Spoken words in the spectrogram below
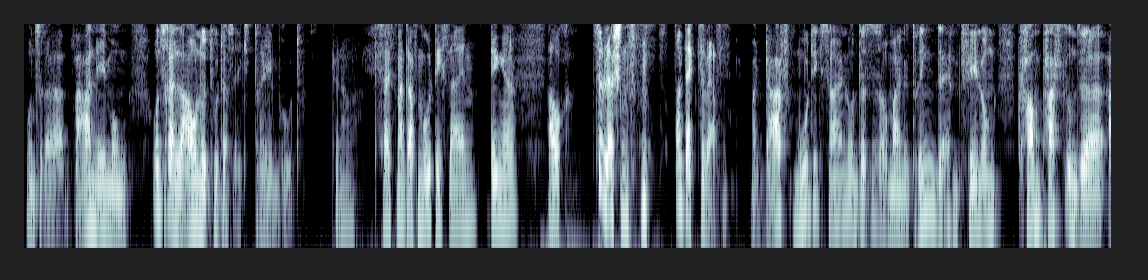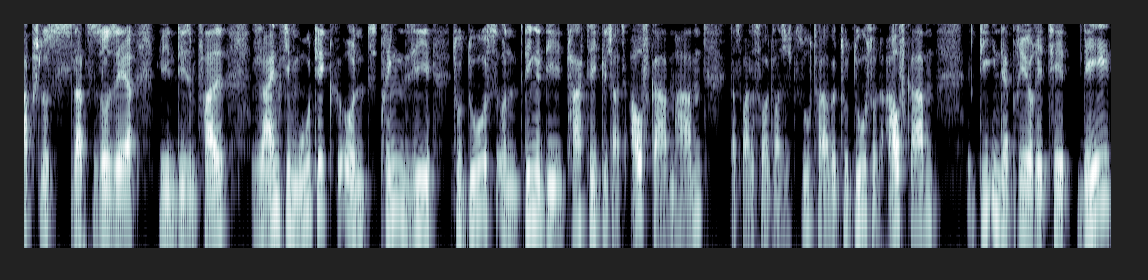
unserer Wahrnehmung, unserer Laune tut das extrem gut. Genau. Das heißt, man darf mutig sein, Dinge auch zu löschen und wegzuwerfen. Man darf mutig sein und das ist auch meine dringende Empfehlung. Kaum passt unser Abschlusssatz so sehr wie in diesem Fall. Seien Sie mutig und bringen Sie To-Dos und Dinge, die tagtäglich als Aufgaben haben. Das war das Wort, was ich gesucht habe. To-Dos und Aufgaben, die in der Priorität D,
